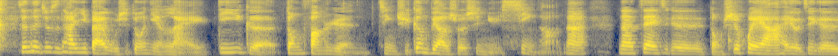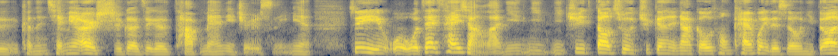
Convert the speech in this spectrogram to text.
真的就是他一百五十多年来第一个东方人进去，更不要说是女性啊。那那在这个董事会啊，还有这个可能前面二十个这个 top managers 里面，所以我我在猜想啦，你你你去到处去跟人家沟通开会的时候，你都要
